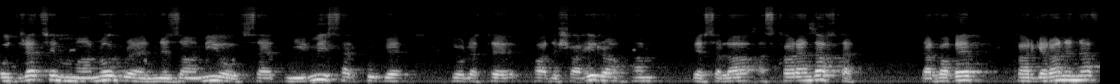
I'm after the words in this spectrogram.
قدرت مانور نظامی و سر نیروی سرکوب دولت پادشاهی را هم به اصطلاح از کار انداختند در واقع کارگران نفت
